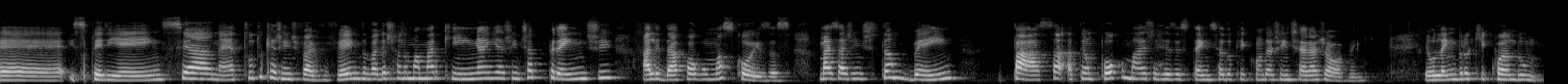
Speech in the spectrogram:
é, experiência, né? Tudo que a gente vai vivendo vai deixando uma marquinha e a gente aprende a lidar com algumas coisas. Mas a gente também passa a ter um pouco mais de resistência do que quando a gente era jovem. Eu lembro que quando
